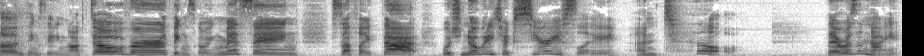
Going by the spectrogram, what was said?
um, things getting knocked over, things going missing, stuff like that, which nobody took seriously until there was a night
